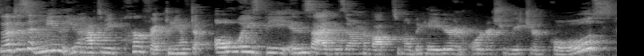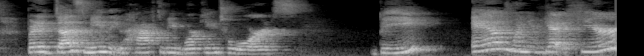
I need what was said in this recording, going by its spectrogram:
So that doesn't mean that you have to be perfect and you have to always be inside the zone of optimal behavior in order to reach your goals, but it does mean that you have to be working towards B. And when you get here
